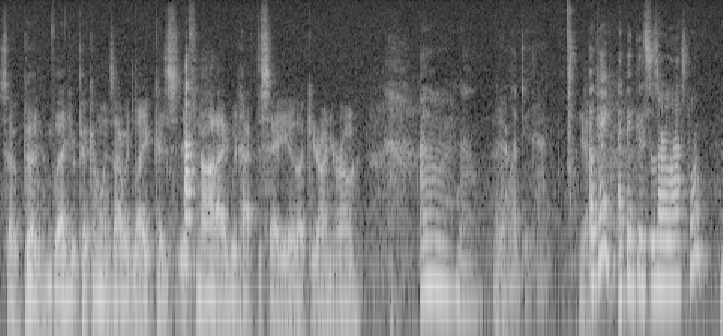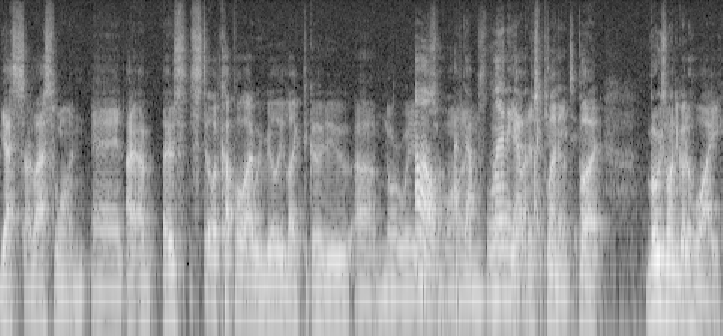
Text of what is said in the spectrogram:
So good. I'm glad you're picking ones I would like, because if uh, not, I would have to say, look, you're on your own. Oh, no, I don't want to do that. Yeah. Okay, I think this is our last one. Yes, our last one, and I, I there's still a couple I would really like to go to. Um, Norway was Oh, one. I've got plenty yeah, I would there's like to plenty, go to. but I've always wanted to go to Hawaii.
